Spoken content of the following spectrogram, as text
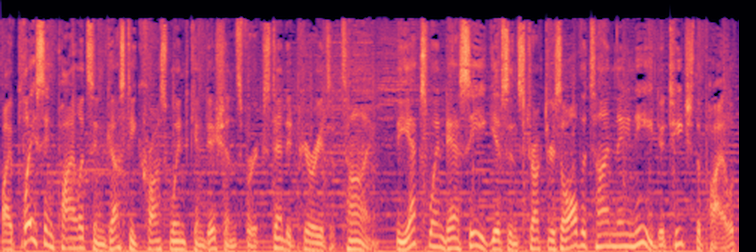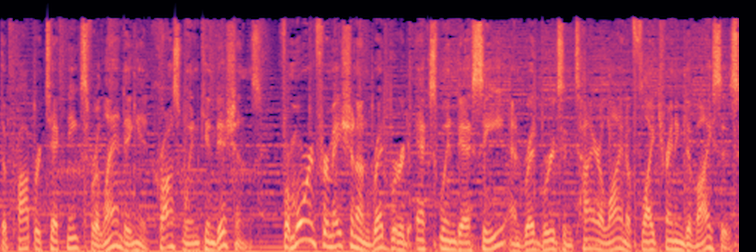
By placing pilots in gusty crosswind conditions for extended periods of time, the X-Wind SE gives instructors all the time they need to teach the pilot the proper techniques for landing in crosswind conditions. For more information on Redbird X-Wind SE and Redbird's entire line of flight training devices,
